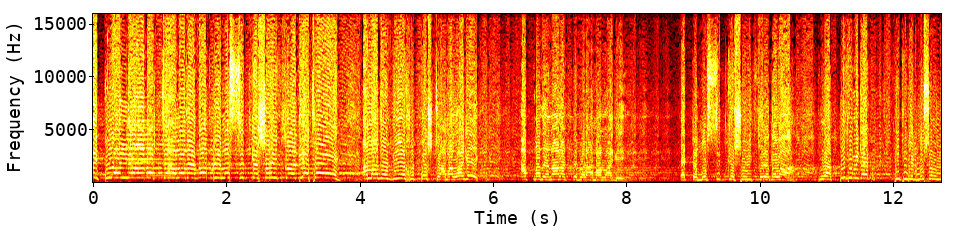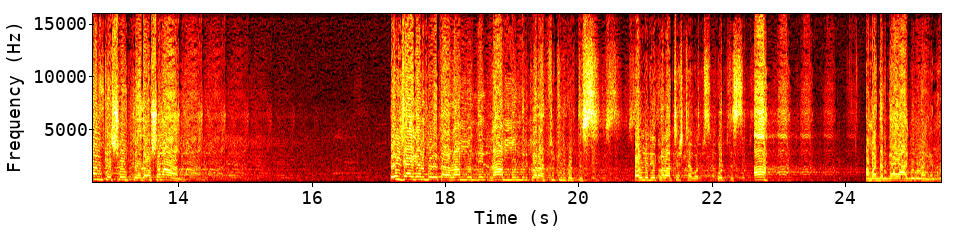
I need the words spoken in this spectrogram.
এই কুলাঙ্গার বাচ্চা আমাদের বাবরি মসজিদকে শহীদ করে দিয়েছে। আমাদের দিয়ে খুব কষ্ট, আমার লাগে। আপনাদের না লাগতে পারে, আমার লাগে। একটা মসজিদকে শহীদ করে দেওয়া, পুরা পৃথিবীটা, পৃথিবীর মুসলমানকে শহীদ করে দেওয়া সমান। ওই জায়গার মধ্যে তারা রাম মন্দির রাম মন্দির করার ফিকির করতেছে। অলরেডি করার চেষ্টা করতেছে। আহ! আমাদের গায়ে আগুন লাগে না।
